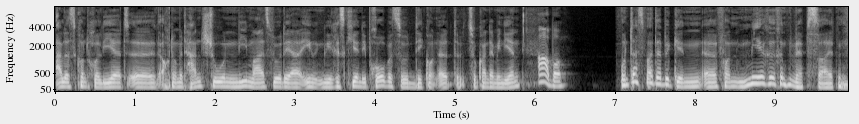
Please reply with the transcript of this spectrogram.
alles kontrolliert, äh, auch nur mit Handschuhen. Niemals würde er irgendwie riskieren, die Probe zu, äh, zu kontaminieren. Aber Und das war der Beginn äh, von mehreren Webseiten.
